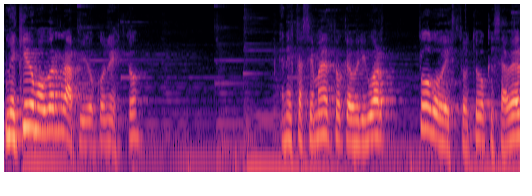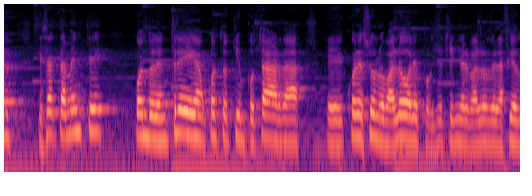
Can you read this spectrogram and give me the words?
Me quiero mover rápido con esto. En esta semana tengo que averiguar todo esto, tengo que saber exactamente cuándo la entregan, cuánto tiempo tarda, eh, cuáles son los valores, porque yo tenía el valor de la Fiat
